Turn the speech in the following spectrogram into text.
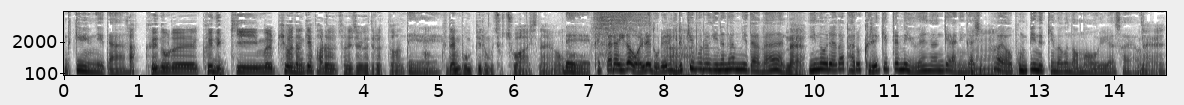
느낌입니다. 딱 그 노래 그 느낌을 표현한 게 바로 전에 저희가 들었던 네. 어, 그댄 봄비를 무척 좋아하시나요? 네, 배따라기가 원래 노래를 아. 이렇게 부르기는 합니다만 네. 이 노래가 바로 그랬기 때문에 유행한 게 아닌가 음. 싶어요. 봄비 느낌하고 너무 어울려서요. 네.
